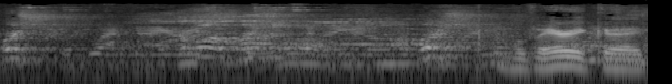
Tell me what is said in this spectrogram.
Push. Come on, push. Push. Well, very good.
